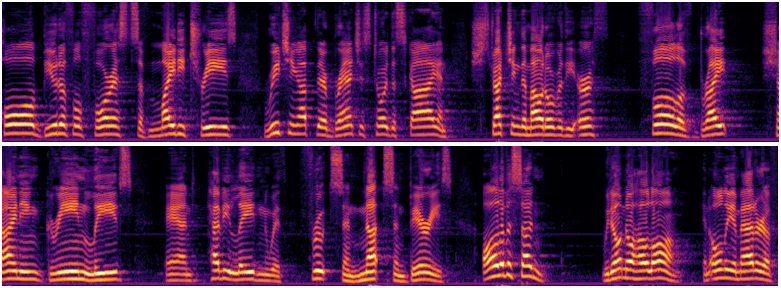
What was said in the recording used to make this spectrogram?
Whole beautiful forests of mighty trees reaching up their branches toward the sky and stretching them out over the earth, full of bright, shining green leaves and heavy laden with fruits and nuts and berries. All of a sudden, we don't know how long, in only a matter of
